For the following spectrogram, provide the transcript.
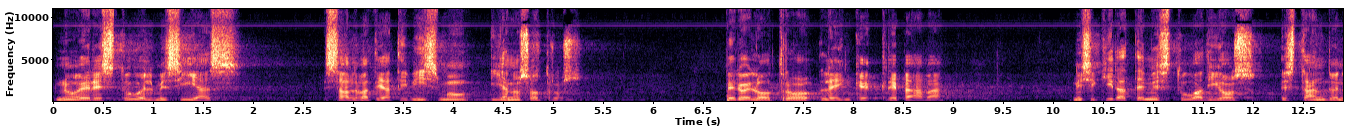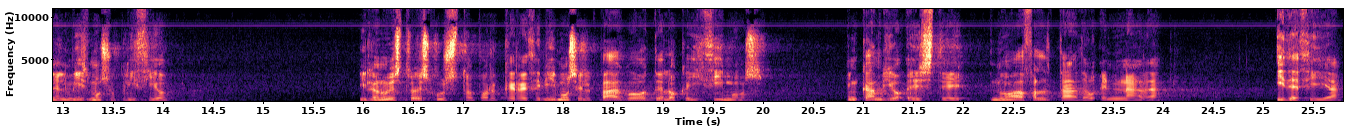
¿no eres tú el Mesías? Sálvate a ti mismo y a nosotros. Pero el otro le increpaba, ¿ni siquiera temes tú a Dios estando en el mismo suplicio? Y lo nuestro es justo porque recibimos el pago de lo que hicimos. En cambio, éste no ha faltado en nada. Y decía,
